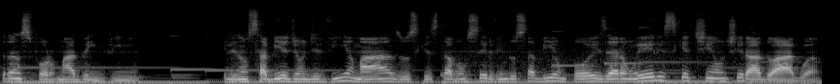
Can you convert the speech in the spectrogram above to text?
transformado em vinho. Ele não sabia de onde vinha, mas os que estavam servindo sabiam, pois eram eles que tinham tirado a água.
